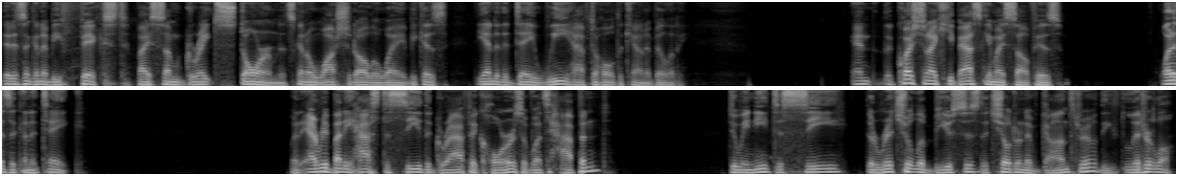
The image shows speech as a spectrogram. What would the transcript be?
that isn't going to be fixed by some great storm that's going to wash it all away because the end of the day we have to hold accountability. And the question I keep asking myself is what is it going to take? When everybody has to see the graphic horrors of what's happened? Do we need to see the ritual abuses the children have gone through, the literal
